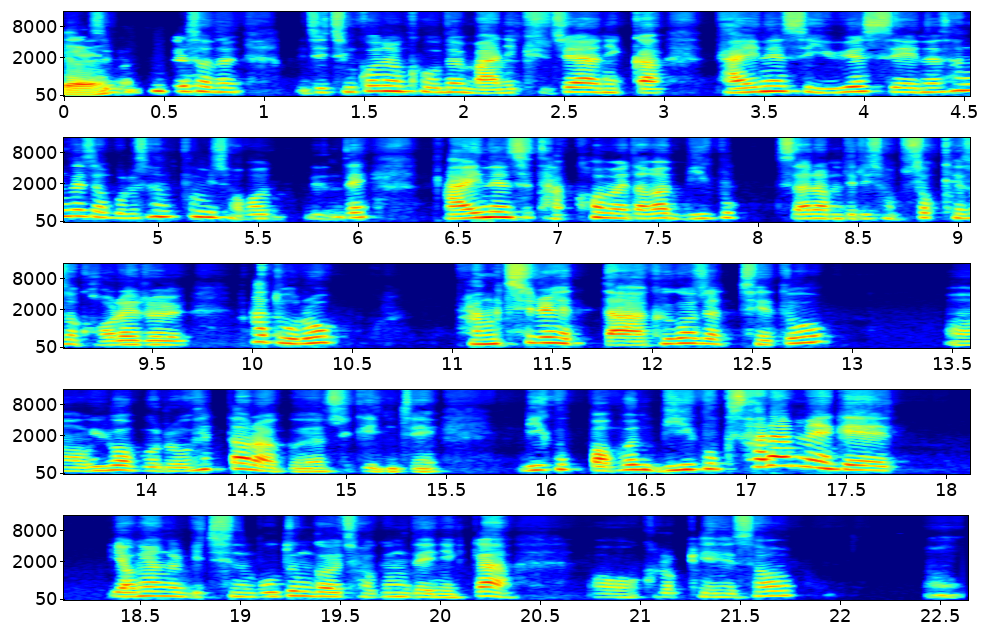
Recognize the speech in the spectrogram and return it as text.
네. 그래서 미국에서는 이제 증권정보를 많이 규제하니까 바이낸스 US에는 상대적으로 상품이 적었는데 바이낸스 닷컴에다가 미국 사람들이 접속해서 거래를 하도록 방치를 했다. 그거 자체도 어, 위법으로 했더라고요. 지금 이제 미국 법은 미국 사람에게 영향을 미치는 모든 걸 적용되니까 어, 그렇게 해서 어,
